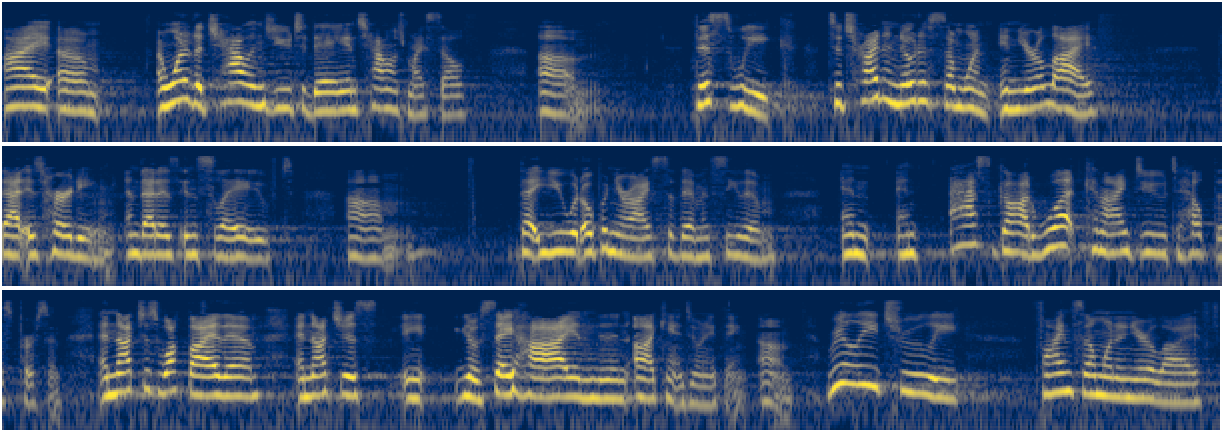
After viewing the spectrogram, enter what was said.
I, um, I wanted to challenge you today and challenge myself um, this week to try to notice someone in your life that is hurting and that is enslaved um, that you would open your eyes to them and see them and, and ask God, what can I do to help this person? And not just walk by them and not just, you know, say hi and then, oh, I can't do anything. Um, really, truly find someone in your life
